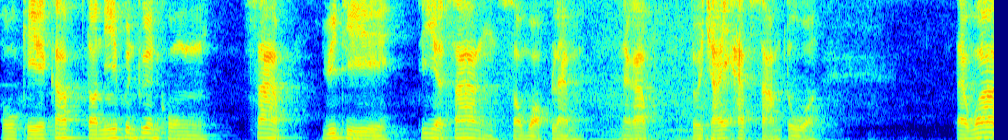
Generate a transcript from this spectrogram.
โอเคครับ ตอนนี้เพื่อนๆคงทราบวิธีที่จะสร้าง swap RAM นะครับ โดยใช้แอป 3 ตัว แต่ว่า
